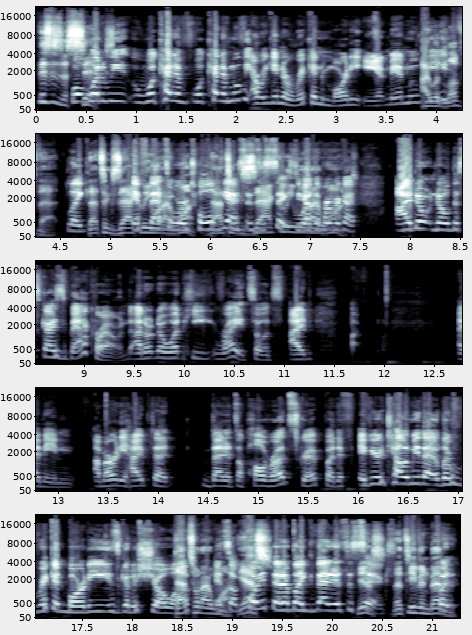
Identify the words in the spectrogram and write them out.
this is a well six. what do we? What kind of what kind of movie are we getting? A Rick and Morty Ant Man movie? I would love that. Like that's exactly if that's what I what, we're want. told. That's yes, exactly it's a six. You what got the I perfect want. guy. I don't know this guy's background. I don't know what he writes. So it's I. I mean, I'm already hyped that that it's a Paul Rudd script. But if if you're telling me that the Rick and Morty is going to show up, That's what I want. At some yes. point, then I'm like, that is a Yes, six. that's even better. But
